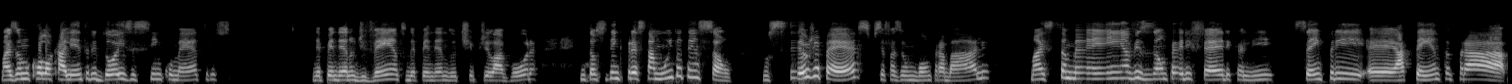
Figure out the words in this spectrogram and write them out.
mas vamos colocar ali entre dois e cinco metros dependendo de vento, dependendo do tipo de lavoura. Então, você tem que prestar muita atenção no seu GPS para você fazer um bom trabalho, mas também a visão periférica ali, sempre é, atenta para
